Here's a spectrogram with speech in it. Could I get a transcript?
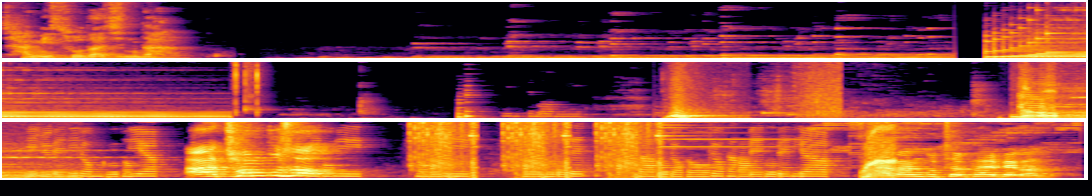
잠이 쏟아진다 아 청구서 49,800원.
